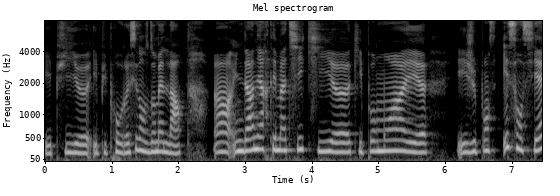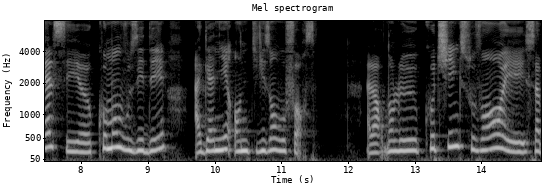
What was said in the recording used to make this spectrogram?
et puis et puis progresser dans ce domaine-là. Une dernière thématique qui qui pour moi est je pense essentielle, c'est comment vous aider à gagner en utilisant vos forces. Alors dans le coaching souvent, et ça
